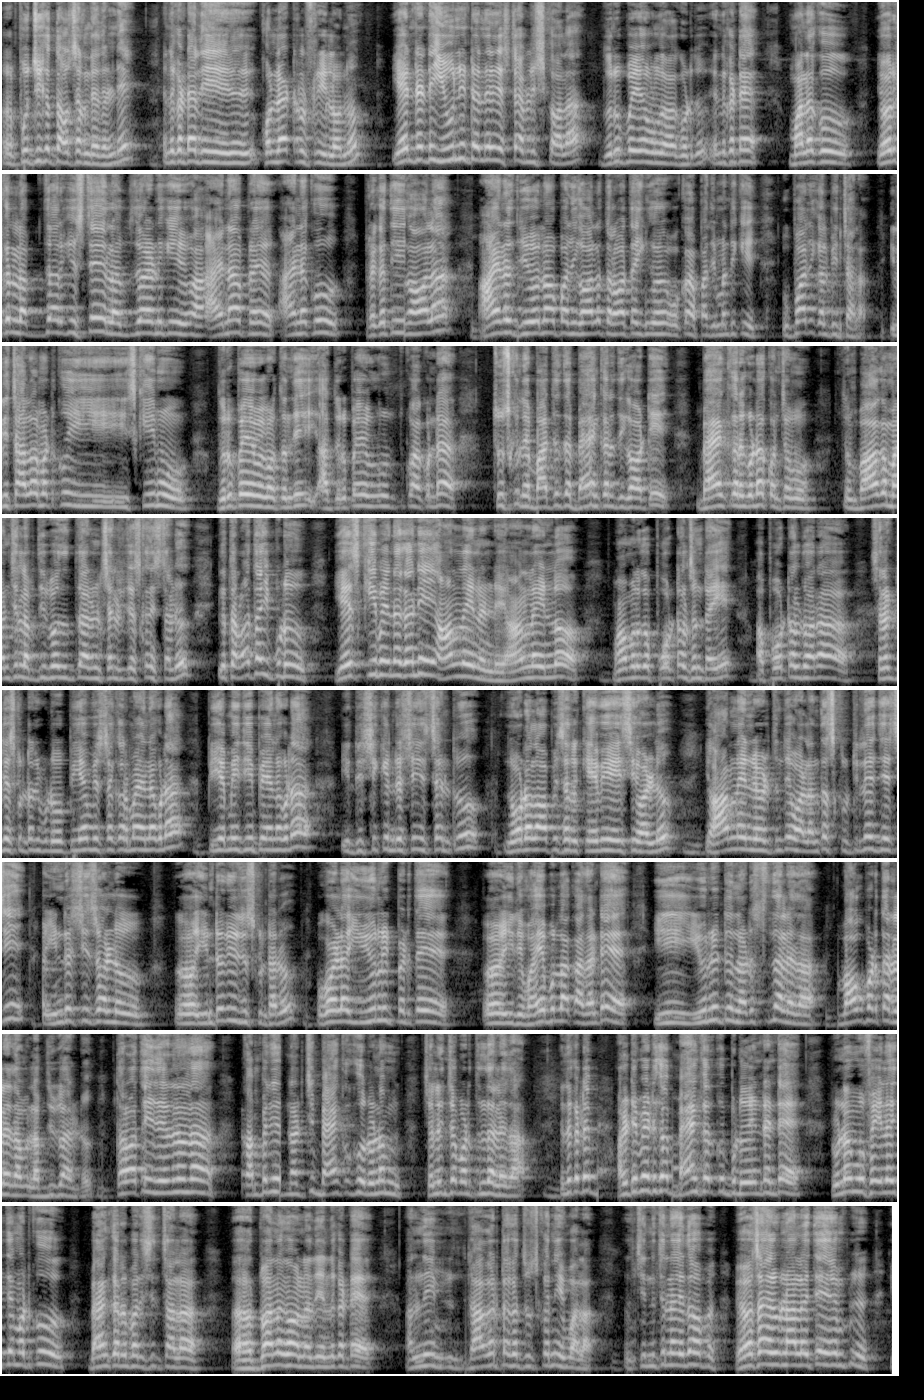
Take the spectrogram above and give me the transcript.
పూచీకత్తు అవసరం లేదండి. ఎందుకంటే అది కొలాటరల్ ఫ్రీ లోను. ఏంటంటే యూనిట్ అనేది ఎస్టాబ్లిష్ కావాలా? దురుపయోగం కాకూడదు. ఎందుకంటే మనకు ఎవరికైనా లబ్ధిదారికి ఇస్తే లబ్ధిదారునికి ఆయన ప్ర- ఆయనకు ప్రగతి కావాలా? ఆయన జీవనోపాధి కావాలా? తర్వాత ఇంకో ఒక పది మందికి ఉపాధి కల్పించాలా? ఇది చాలా మటుకు ఈ స్కీము దురుపయోగం అవుతుంది. ఆ దురుపయోగం కాకుండా చూసుకునే బాధ్యత బ్యాంకర్ది కాబట్టి బ్యాంకర్ కూడా కొంచెం బాగా మంచి లబ్ధి పొందుతారని సెలెక్ట్ చేసుకొని ఇస్తాడు. ఇక తర్వాత ఇప్పుడు ఏ స్కీమ్ అయినా కానీ ఆన్లైన్ అండి. ఆన్లైన్లో మామూలుగా పోర్టల్స్ ఉంటాయి. ఆ పోర్టల్ ద్వారా సెలెక్ట్ చేసుకుంటారు. ఇప్పుడు పిఎం విశ్వకర్మ అయినా కూడా పిఎంఈజీపీ అయినా కూడా ఈ district industry centre nodal officer KVIC వాళ్ళు ఆన్లైన్లో వెళ్తుంటే వాళ్ళంతా స్క్రూటినైజ్ చేసి ఇండస్ట్రీస్ వాళ్ళు ఇంటర్వ్యూ తీసుకుంటారు. ఒకవేళ యూనిట్ పెడితే ఇది వయబుల్లా కాదంటే ఈ యూనిట్ నడుస్తుందా లేదా బాగుపడతారా లేదా లబ్ధిదారుడు తర్వాత ఇది ఏదైనా కంపెనీ నడిచి బ్యాంకుకు రుణం చెల్లించబడుతుందా లేదా? ఎందుకంటే అల్టిమేట్గా బ్యాంకర్కు ఇప్పుడు ఏంటంటే రుణము ఫెయిల్ అయితే మటుకు బ్యాంకర్ పరిస్థితి చాలా ఆ, అధ్వానంగా ఉన్నది. ఎందుకంటే అన్నీ జాగ్రత్తగా చూసుకొని ఇవ్వాలి. చిన్న చిన్న ఏదో వ్యవసాయ రుణాలు అయితే ఏం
